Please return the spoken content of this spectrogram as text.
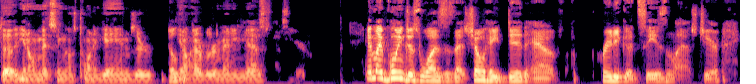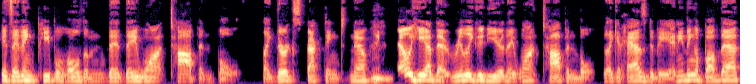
the you know missing those 20 games or you know however many missed. And my point just was is that Shohei did have a pretty good season last year. It's I think people hold him that they want top and both. Like they're expecting to, now. Mm-hmm. Now he had that really good year. They want top and bolt. Like it has to be anything above that.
